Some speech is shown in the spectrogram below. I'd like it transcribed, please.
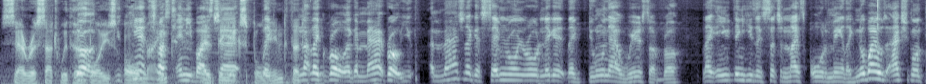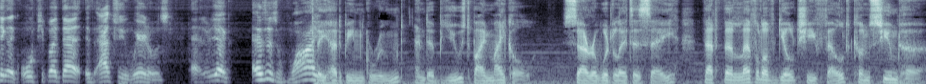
Sarah sat with her boys all night anybody, as they explained like, that. Not like, bro, like, imagine, bro, you imagine like a seven-year-old nigga like doing that weird stuff, bro. Like, and you think he's like such a nice old man. Like, nobody was actually gonna think like old people like that is actually weirdos. Eh, yeah, like, it's just why they had been groomed and abused by Michael. Sarah would later say that the level of guilt she felt consumed her.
